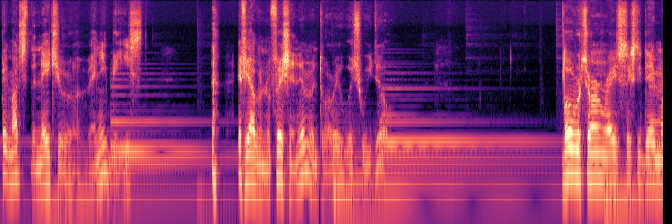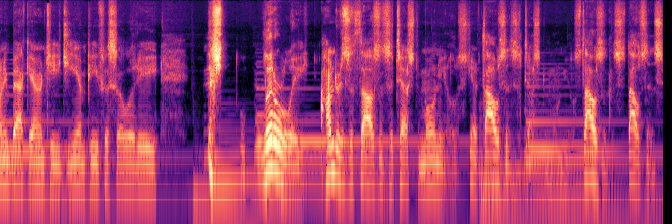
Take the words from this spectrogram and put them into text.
pretty much the nature of any beast. if you have an efficient inventory, which we do. Low return rate, 60 day money back guarantee, GMP facility. Literally hundreds of thousands of testimonials, you know, thousands of testimonials, thousands, thousands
